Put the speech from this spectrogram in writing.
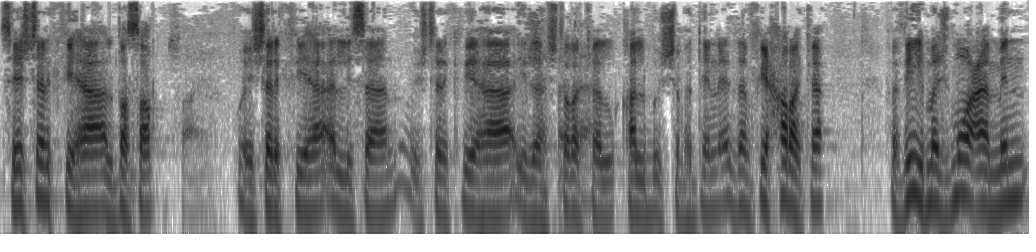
سيشترك فيها البصر صحيح. ويشترك فيها اللسان ويشترك فيها إذا اشترك القلب والشفتين إذا في حركة ففيه مجموعة من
